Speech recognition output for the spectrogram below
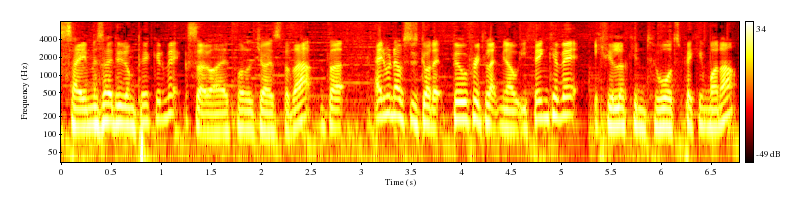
same as I did on Pick and Mix, so I apologise for that. But anyone else who's got it, feel free to let me know what you think of it if you're looking towards picking one up.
